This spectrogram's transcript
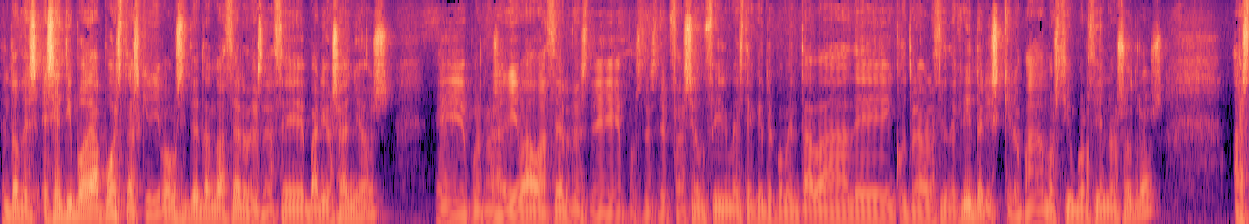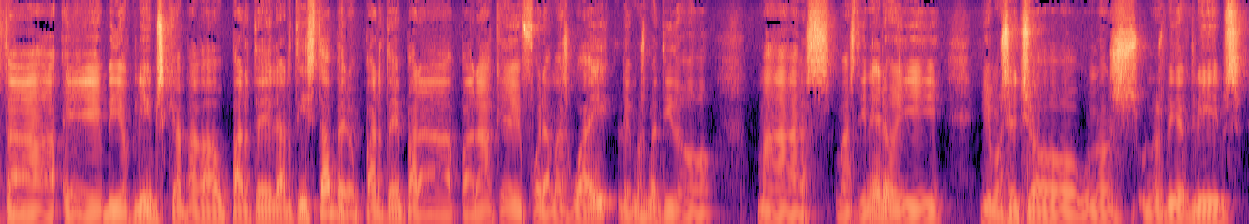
Entonces, ese tipo de apuestas que llevamos intentando hacer desde hace varios años, eh, pues nos ha llevado a hacer desde, pues desde el fashion film este que te comentaba de En contra de Clitoris, que lo pagamos 100% nosotros, hasta eh, videoclips que ha pagado parte del artista, pero parte para, para, que fuera más guay, le hemos metido más, más dinero y, y hemos hecho unos, unos videoclips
